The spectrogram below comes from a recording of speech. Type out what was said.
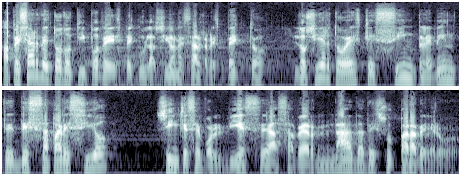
A pesar de todo tipo de especulaciones al respecto, lo cierto es que simplemente desapareció sin que se volviese a saber nada de su paradero.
